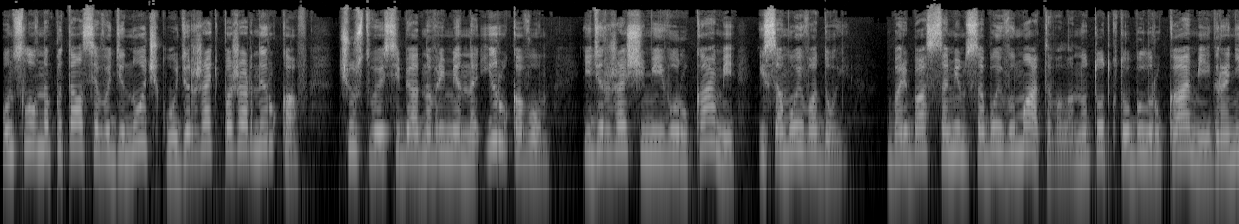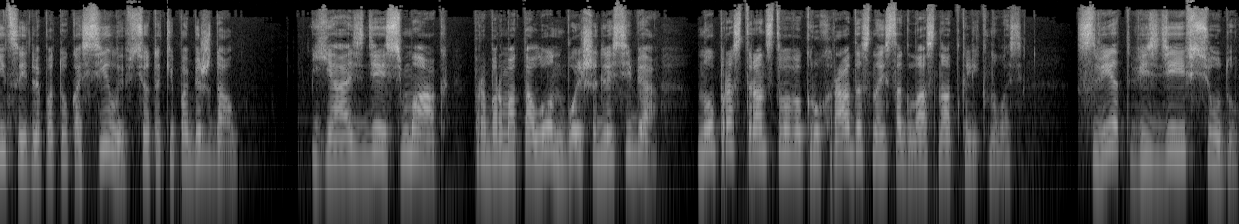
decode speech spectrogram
Он словно пытался в одиночку удержать пожарный рукав, чувствуя себя одновременно и рукавом, и держащими его руками, и самой водой. Борьба с самим собой выматывала, но тот, кто был руками и границей для потока силы, все-таки побеждал. «Я здесь, маг!» – пробормотал он больше для себя – но пространство вокруг радостно и согласно откликнулось. Свет везде и всюду.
